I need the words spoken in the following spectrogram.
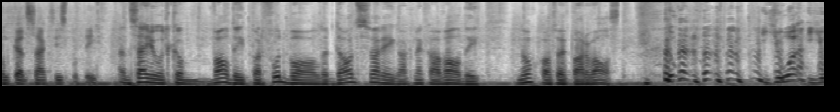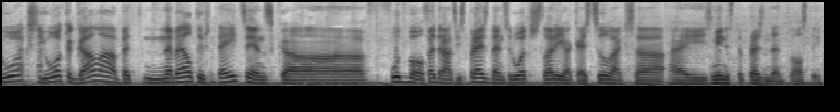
un kad sāks izplatīt. Tad sajūta, ka valdīt par futbolu ir daudz svarīgāk nekā valdīt. Nu, kaut vai pār valsti. nu, jo, joks, joka galā, bet nevelti ir teiciens, ka Futbola federācijas prezidents ir otrs svarīgākais cilvēks aiz ministra prezidenta valstī.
